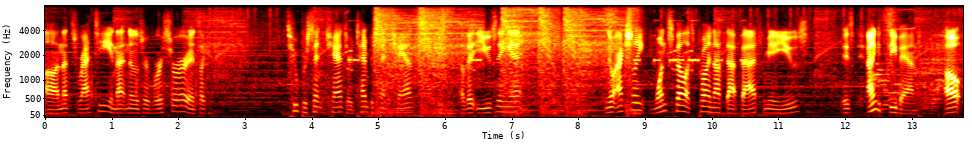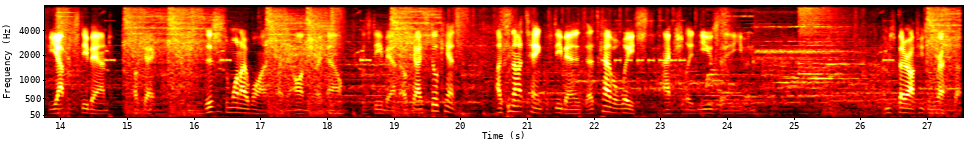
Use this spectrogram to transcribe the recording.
uh, and that's Ratty, and that knows Reverser, and it's like two percent chance or ten percent chance of it using it actually, one spell that's probably not that bad for me to use is... I think it's Deband. Oh, yep, it's Deband. Okay. This is the one I want on me right now, It's Deband. Okay, I still can't... I cannot tank with Deband. That's kind of a waste, actually, to use it even. I'm just better off using Resta.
